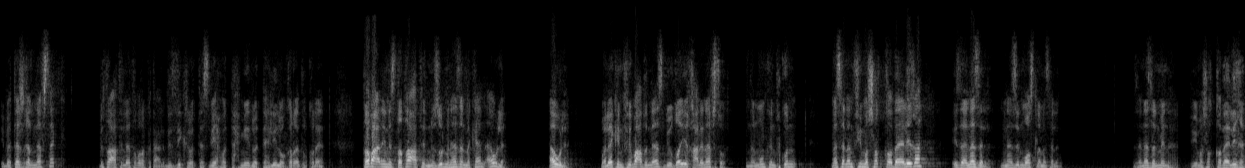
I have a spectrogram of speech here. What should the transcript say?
يبقى تشغل نفسك بطاعة الله تبارك وتعالى بالذكر والتسبيح والتحميد والتهليل وقراءة القرآن. طبعا إن استطعت النزول من هذا المكان أولى أولى. ولكن في بعض الناس بيضيق على نفسه من الممكن تكون مثلا في مشقة بالغة إذا نزل من هذه المواصلة مثلا. إذا نزل منها في مشقة بالغة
